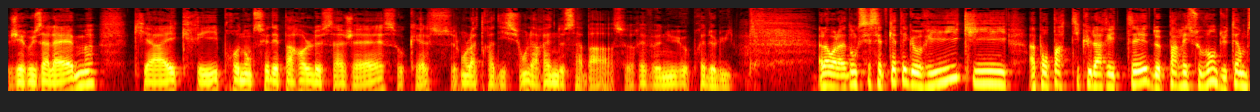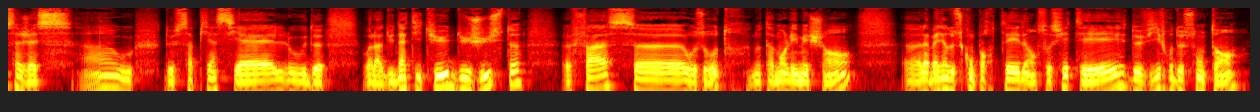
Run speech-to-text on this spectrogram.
Jérusalem, qui a écrit, prononcé des paroles de sagesse auxquelles, selon la tradition, la reine de Saba serait venue auprès de lui. Alors voilà, donc c'est cette catégorie qui a pour particularité de parler souvent du terme sagesse, hein, ou de sapientiel, ou de voilà d'une attitude du juste euh, face euh, aux autres, notamment les méchants, euh, la manière de se comporter en société, de vivre de son temps.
